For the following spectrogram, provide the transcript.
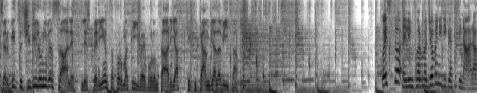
Servizio civile universale, l'esperienza formativa e volontaria che ti cambia la vita. Questo è l'Informa Giovani di Gattinara.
